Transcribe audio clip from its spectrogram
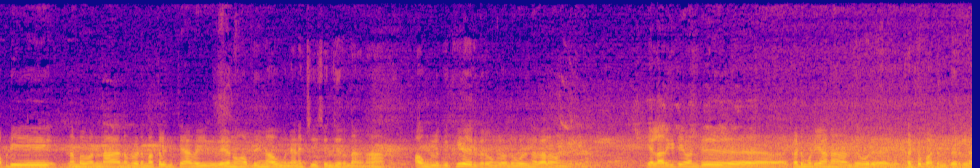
அப்படி நம்ம நான் நம்மளுடைய மக்களுக்கு தேவை இது வேணும் அப்படின்னு அவங்க நினச்சி செஞ்சுருந்தாங்கன்னா அவங்களுக்கு கீழே இருக்கிறவங்கள வந்து ஒழுங்காக வேலை வாங்கியிருக்கணும். எல்லாருக்கிட்டேயும் வந்து கடுமுடியான வந்து ஒரு கட்டுப்பாட்டுன்னு தெரியல.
